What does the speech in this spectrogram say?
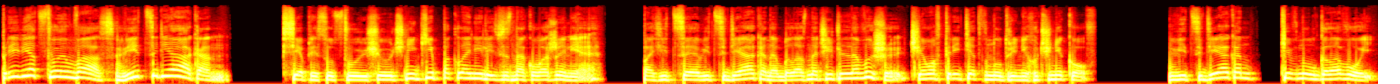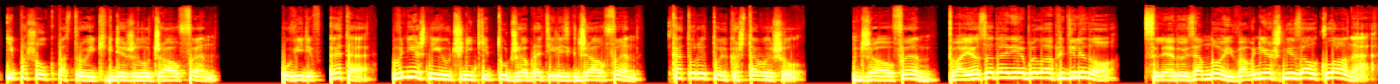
«Приветствуем вас, вице-диакон!» Все присутствующие ученики поклонились в знак уважения. Позиция вице-диакона была значительно выше, чем авторитет внутренних учеников. Вице-диакон кивнул головой и пошел к постройке, где жил Джао Фэн. Увидев это, внешние ученики тут же обратились к Джао Фэн, который только что вышел. Джао Фэн, твое задание было определено. Следуй за мной во внешний зал клана.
